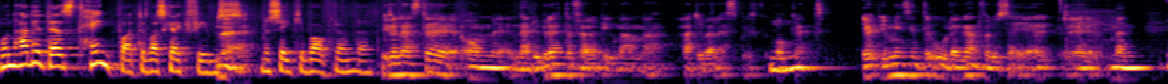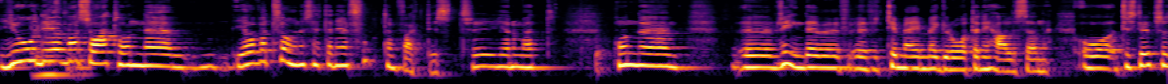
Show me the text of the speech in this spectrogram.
Hon hade inte ens tänkt på att det var skräckfilmsmusik i bakgrunden. Jag läste om när du berättade för din mamma att du var lesbisk Mm. och att jag, minns inte ordagrant vad du säger, eh, men... Jo, det var så att hon... eh, Jag var tvungen att sätta ner foten faktiskt. Genom att hon eh, eh, Eh, ringde eh, till mig med gråten i halsen. Och till slut så,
